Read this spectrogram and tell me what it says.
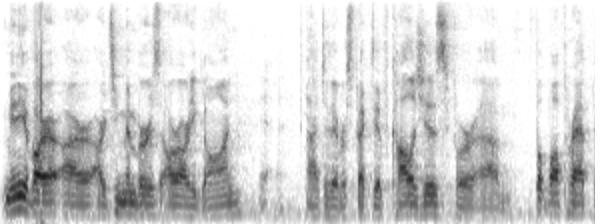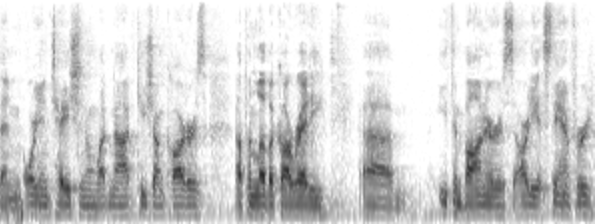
many of our, our, our team members are already gone Yeah. uh, to their respective colleges for um, football prep and orientation and whatnot. Keyshawn Carter's up in Lubbock already. Um, Ethan Bonner is already at Stanford.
